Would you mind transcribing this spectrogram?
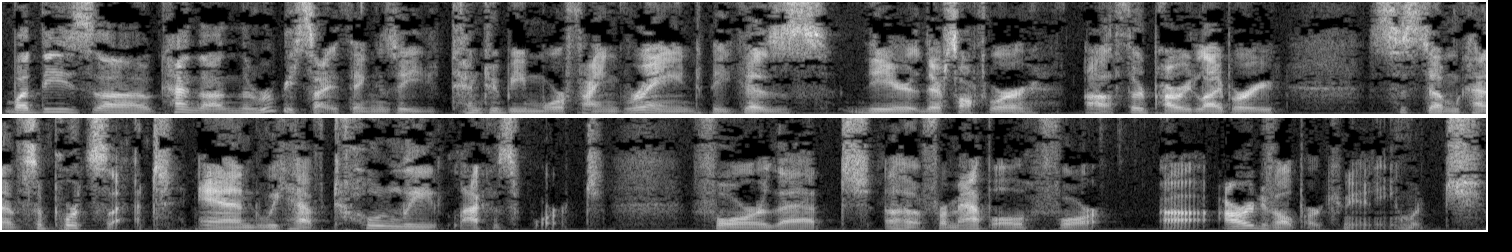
but these uh, kind of on the Ruby side things, they tend to be more fine grained because their their software uh, third party library system kind of supports that, and we have totally lack of support for that uh, from Apple for uh, our developer community, which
